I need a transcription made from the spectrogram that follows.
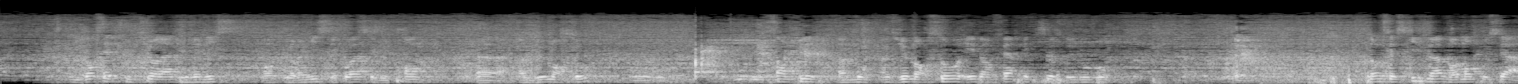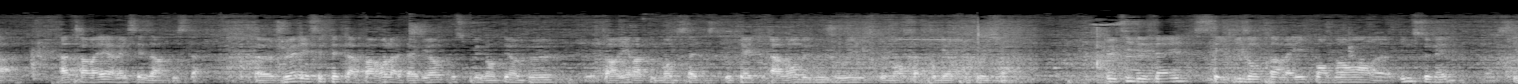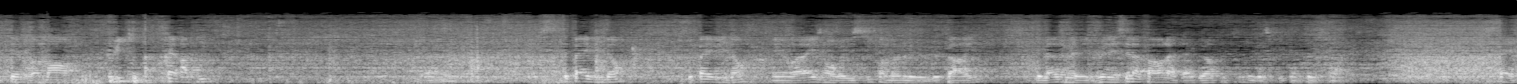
dans cette culture-là du remix. Donc le remix, c'est quoi? C'est de prendre euh, un vieux morceau, euh, sampler un, vieux morceau et d'en faire quelque chose de nouveau. Donc c'est ce qui m'a vraiment poussé à, travailler avec ces artistes-là. Euh, je vais laisser peut-être la parole à Dagger pour se présenter un peu, parler rapidement de sa discothèque avant de nous jouer justement sa première proposition. Petit détail, c'est qu'ils ont travaillé pendant une semaine c'était vraiment quick, très rapide. Euh, c'était pas évident. C'est pas évident. Et voilà, ils ont réussi quand même le, pari. Et là, je vais, laisser la parole à Tiger pour qu'il nous explique un peu son,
